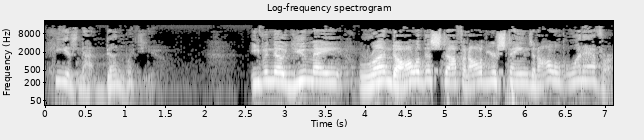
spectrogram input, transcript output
He is not done with you. Even though you may run to all of this stuff and all of your stains and all of whatever,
